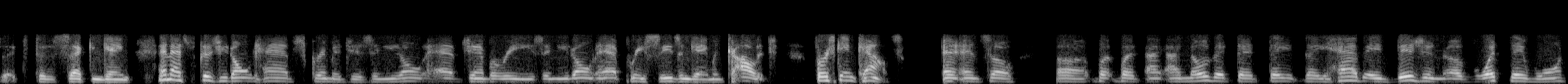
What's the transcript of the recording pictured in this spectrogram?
the to the second game, and that's because you don't have scrimmages and you don't have jamborees and you don't have preseason game in college. First game counts, and, and so. Uh, but but I, I know that, that they they have a vision of what they want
